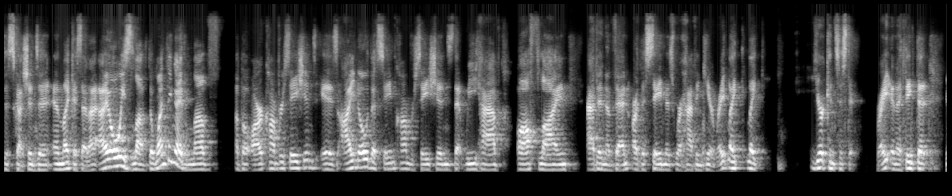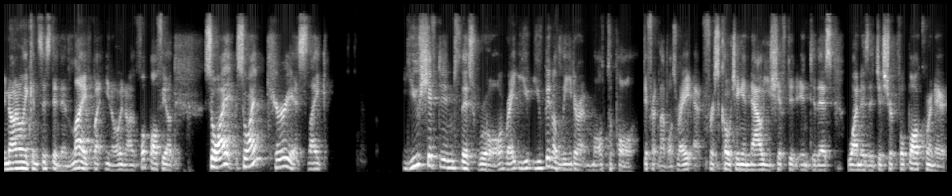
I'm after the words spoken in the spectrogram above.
discussions, and, and like I said, I, I always love the one thing I love about our conversations is I know the same conversations that we have offline at an event are the same as we're having here, right? Like, like you're consistent, right? And I think that you're not only consistent in life, but you know, in on the football field. So I, so I'm curious, like you shifted into this role, right? You, you've been a leader at multiple different levels, right? At first coaching, and now you shifted into this one as a district football coordinator.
